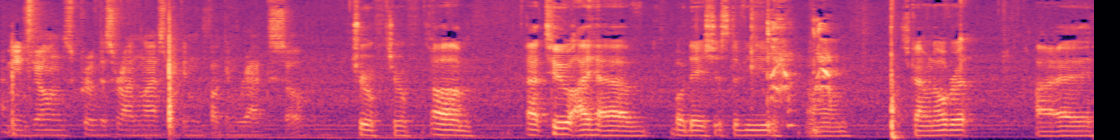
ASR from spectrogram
I mean Jones proved us wrong last week in fucking Rex. So True, true. Um, at two, I have Bodacious David. Um, just coming over it. I,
